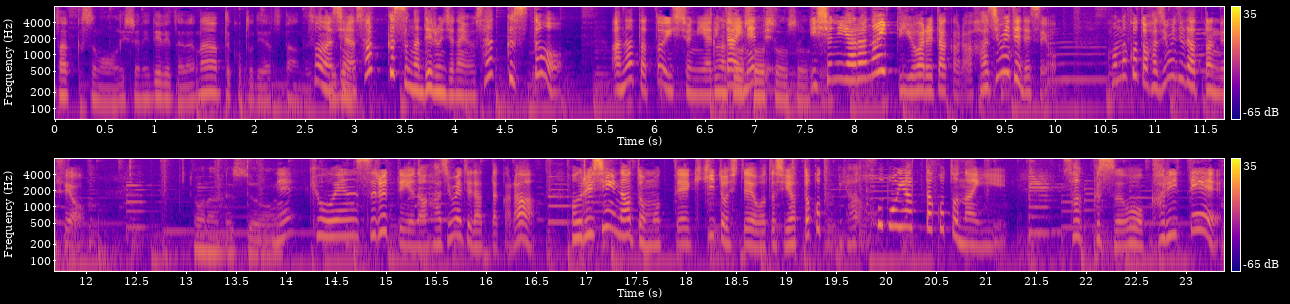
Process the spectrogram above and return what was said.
サックスも一緒に出れたらなってことでやってたんですけど。そうなんですよ。サックスが出るんじゃないよ。サックスとあなたと一緒にやりたいねって。一緒にやらないって言われたから初めてですよ。こんなこと初めてだったんですよ、そうなんですよ、ね、共演するっていうのは初めてだったからあ嬉しいなと思って危機として私やったことやほぼやったことないサックスを借りて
